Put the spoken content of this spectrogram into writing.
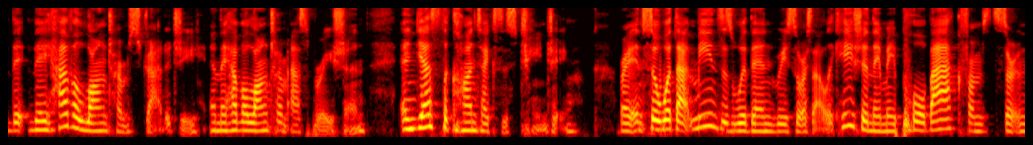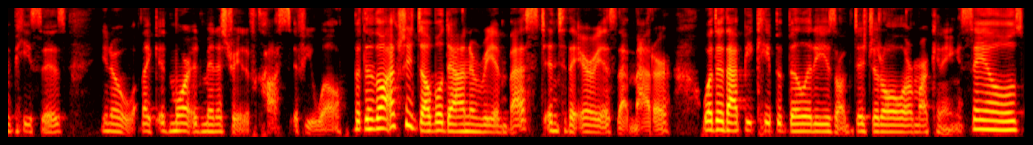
they, they have a long term strategy and they have a long term aspiration. And yes, the context is changing, right? And so what that means is within resource allocation, they may pull back from certain pieces you know, like more administrative costs, if you will. But then they'll actually double down and reinvest into the areas that matter, whether that be capabilities on digital or marketing and sales,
